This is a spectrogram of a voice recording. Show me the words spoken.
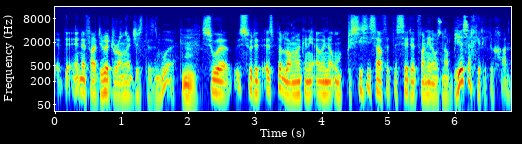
en if I do it wrong it just doesn't work. Mm. So so dit is belangrik in die ouene om presies dieselfde te sê dit wanneer ons na besighede toe gaan.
